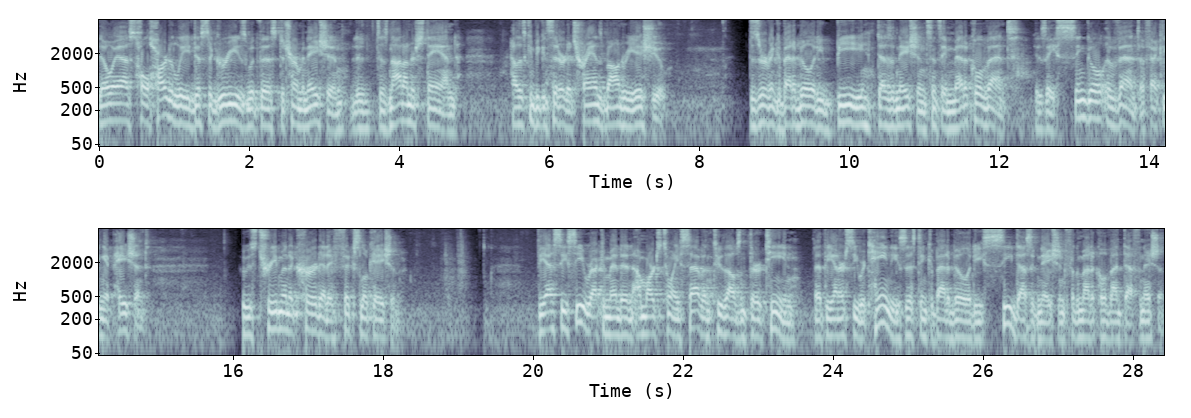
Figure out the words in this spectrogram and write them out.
The OAS wholeheartedly disagrees with this determination. It does not understand how this can be considered a transboundary issue, deserving compatibility B designation since a medical event is a single event affecting a patient whose treatment occurred at a fixed location. The SCC recommended on March 27, 2013, that the NRC retain the existing compatibility C designation for the medical event definition.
